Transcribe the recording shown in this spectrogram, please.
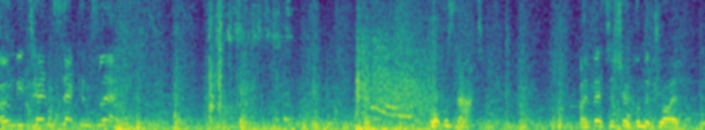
Only ten seconds left. What was that? I better check on the driver.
